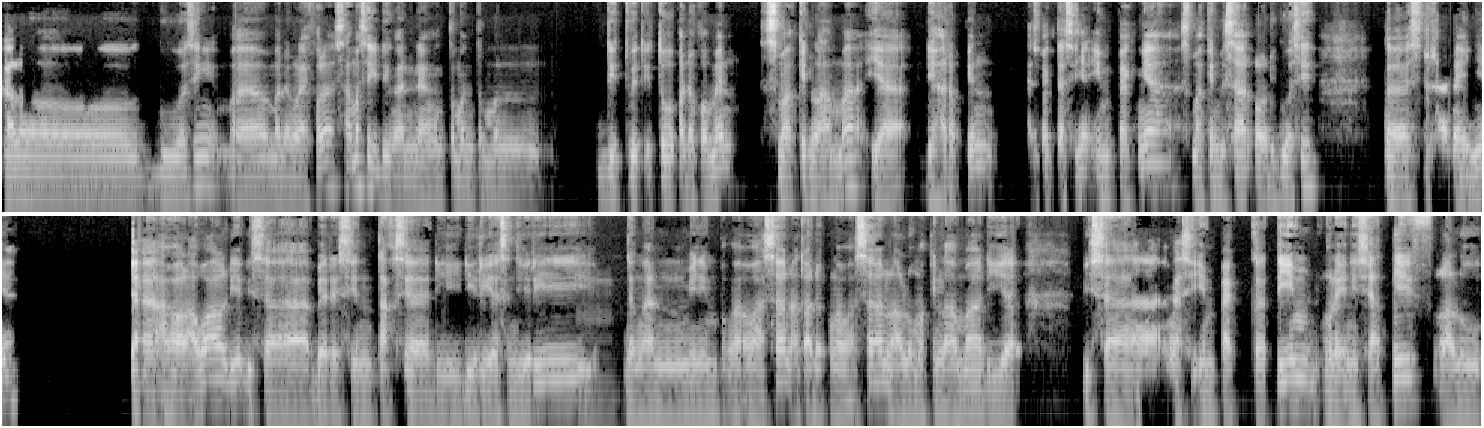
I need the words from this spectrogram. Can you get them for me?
kalau gua sih ma- mandang levelnya sama sih dengan yang teman-teman di tweet itu pada komen semakin lama ya diharapin ekspektasinya impactnya semakin besar kalau di gua sih ke sederhanainnya ya awal-awal dia bisa beresin taksnya di dirinya sendiri Hmm. dengan minim pengawasan atau ada pengawasan lalu makin lama dia bisa ngasih impact ke tim mulai inisiatif lalu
